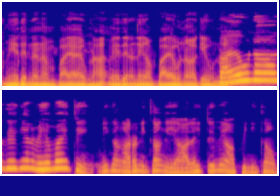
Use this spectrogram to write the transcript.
මේ දෙන්න නම් බය වුණා මේ දෙන්න බය වුණ වගේ වුණා. බයවුනාගේ කියන මෙහෙමයිඉතින් නිකන් අර නිකං යාලා හිතුවේ මේ අපි නිකම්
